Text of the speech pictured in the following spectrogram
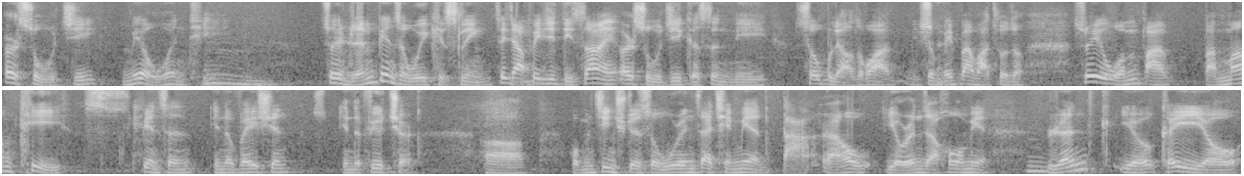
二十五 G 没有问题。所以人变成 weakest link，这架飞机 design 二十五 G，可是你受不了的话，你就没办法做这种。所以我们把把 MUM-T 变成 innovation in the future。啊，我们进去的时候无人在前面打，然后有人在后面，人有可以有。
